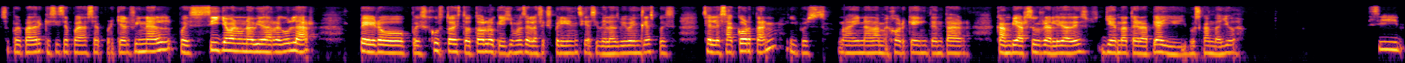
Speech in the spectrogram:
súper padre que sí se pueda hacer, porque al final, pues sí llevan una vida regular, pero pues justo esto, todo lo que dijimos de las experiencias y de las vivencias, pues se les acortan y pues no hay nada mejor que intentar cambiar sus realidades yendo a terapia y buscando ayuda. Sí,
